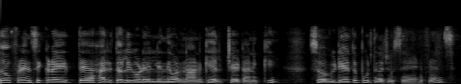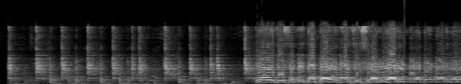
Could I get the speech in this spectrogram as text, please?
సో ఫ్రెండ్స్ ఇక్కడైతే హరితల్లి కూడా వెళ్ళింది వాళ్ళ నాన్నకి హెల్ప్ చేయడానికి సో వీడియో అయితే పూర్తిగా చూసేయండి ఫ్రెండ్స్. అమరావతి సమేత భావనార్జీ స్వామి వారి నలభై నాలుగవ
